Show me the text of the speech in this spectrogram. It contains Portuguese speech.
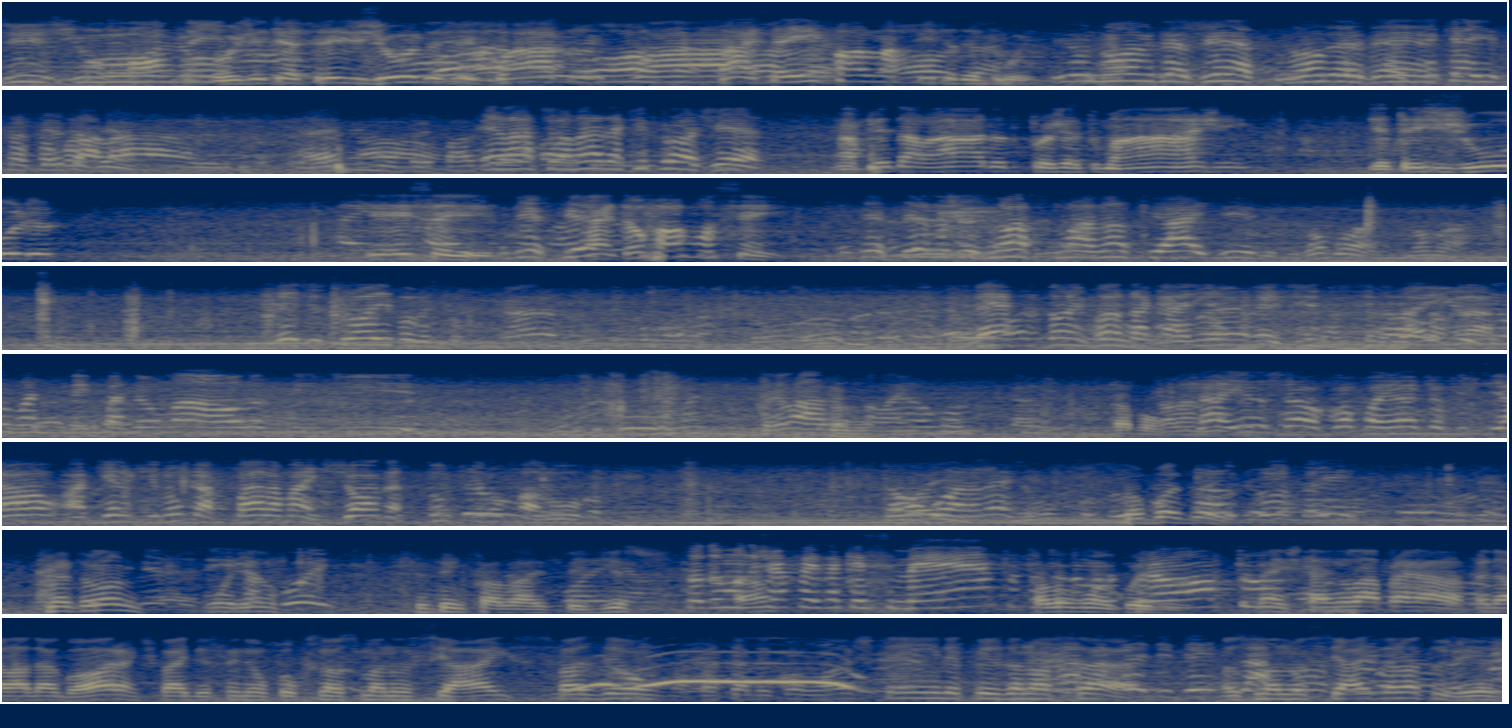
De julho. Hoje é dia 3 de julho de 2004. Ah, isso aí fala na fita depois. E o nome do evento? O nome do evento. O que, é isso que nós estamos fazendo? Relacionado a que projeto? A pedalada do Projeto Margem, dia 3 de julho. E é isso aí. Ah, então fala você aí. Em defesa dos nossos mananciais hídricos. Vamos embora, vamos lá. Registrou aí, professor? Mestre Dom Ivan Zacarias no registro cinematográfico. Tem que fazer uma aula assim de. Tipo, sei lá, vou falar em. Tá bom. Jair, seu acompanhante oficial, aquele que nunca fala, mas joga tudo que não falou. Então vamos embora, né, gente? Então. Pronto aí? Como é teu nome? Já foi? Você tem que falar a respeito disso. Todo mundo já fez aquecimento, tá Fala todo mundo coisa. pronto. A gente está indo lá para pedalada agora, a gente vai defender um pouco os nossos mananciais, fazer um passeada ecológica em defesa da nossa, dos mananciais e da natureza.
